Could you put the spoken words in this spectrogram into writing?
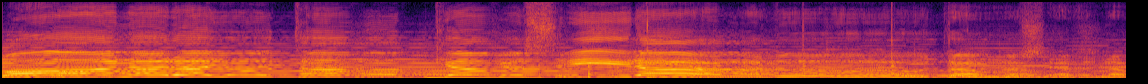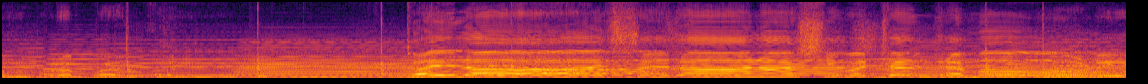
वानरयूथमुख्यं श्रीरामदूतं शरणं प्रपद्ये। कैलासराना शिवचंद्रमौळी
